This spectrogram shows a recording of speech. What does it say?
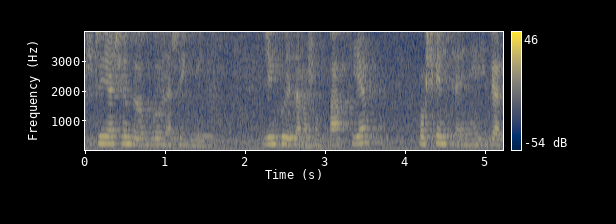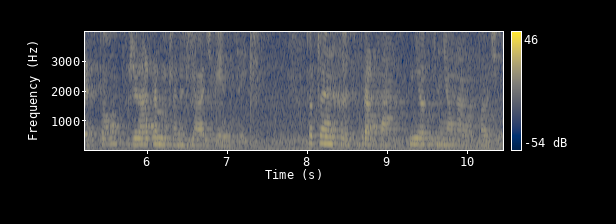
przyczynia się do rozwoju naszej gminy. Dziękuję za Waszą pasję, poświęcenie i wiarę w to, że razem możemy zdziałać więcej. to często jest praca nieoceniona na co dzień,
